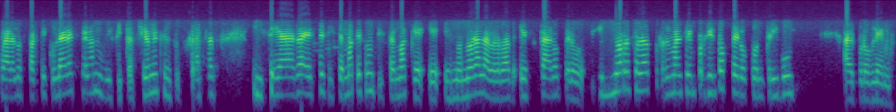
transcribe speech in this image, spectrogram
para los particulares que hagan modificaciones en sus casas y se haga este sistema, que es un sistema que eh, en honor a la verdad es caro, pero y no resuelve el problema al 100%, pero contribuye al problema.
